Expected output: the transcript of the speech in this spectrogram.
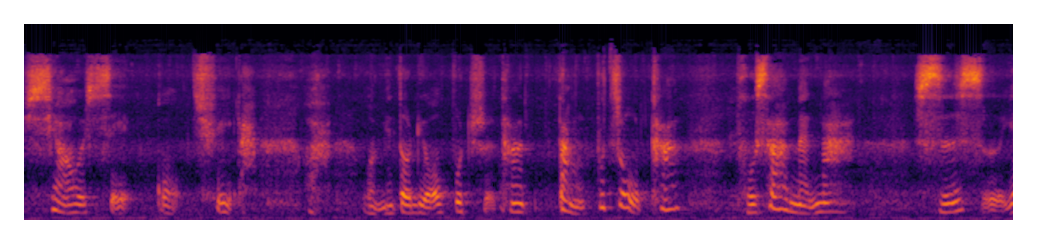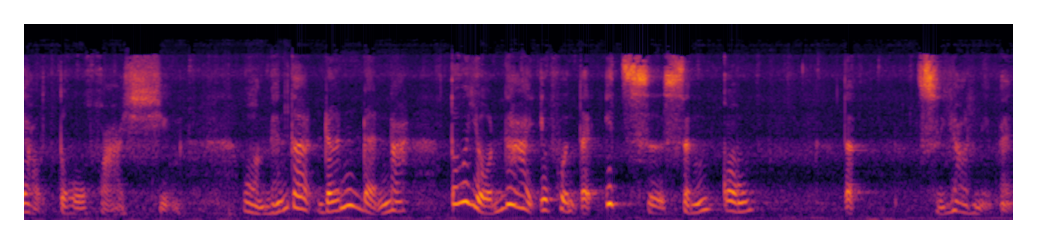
消息过去了，哇！我们都留不住他，挡不住他。菩萨们呐、时时要多发心。我们的人人呐、都有那一份的一指神功的，只要你们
